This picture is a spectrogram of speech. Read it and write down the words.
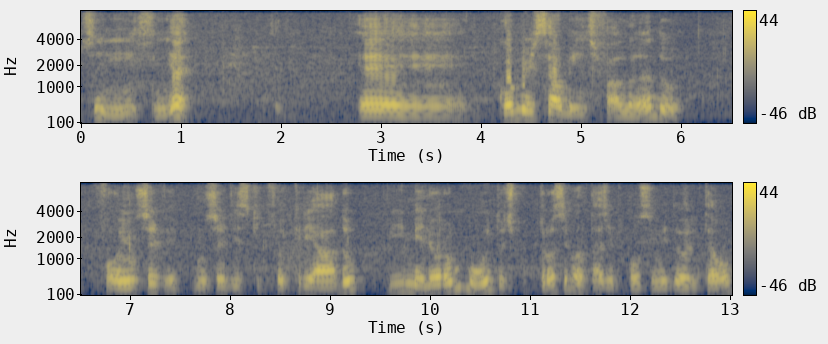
Sim, sim, é. é comercialmente falando, foi um, servi um serviço que foi criado e melhorou muito, tipo, trouxe vantagem pro consumidor. Então,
